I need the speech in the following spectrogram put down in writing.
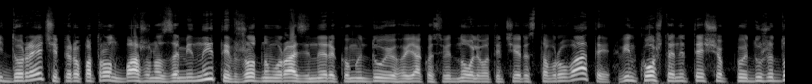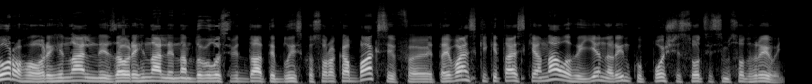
І до речі, піропатрон бажано замінити. В жодному разі не рекомендую його якось відновлювати чи реставрувати. Він коштує не те, щоб дуже дорого. Оригінальний за оригінальний нам довелось віддати близько 40 баксів. Е, Тайванські китайські аналоги є на ринку по 600-700 гривень.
